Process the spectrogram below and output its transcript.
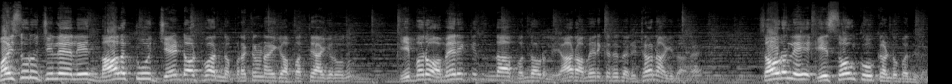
ಮೈಸೂರು ಜಿಲ್ಲೆಯಲ್ಲಿ ನಾಲ್ಕು ಜೆ ಡಾಟ್ ಒನ್ ಪ್ರಕರಣ ಈಗ ಪತ್ತೆಯಾಗಿರೋದು. ಇಬ್ಬರು ಅಮೆರಿಕದಿಂದ ಬಂದವರಲ್ಲಿ ಯಾರು ಅಮೆರಿಕದಿಂದ ರಿಟರ್ನ್ ಆಗಿದ್ದಾರೆ. ಸೊ ಅವರಲ್ಲಿ ಈ ಸೋಂಕು ಕಂಡು ಬಂದಿದೆ.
